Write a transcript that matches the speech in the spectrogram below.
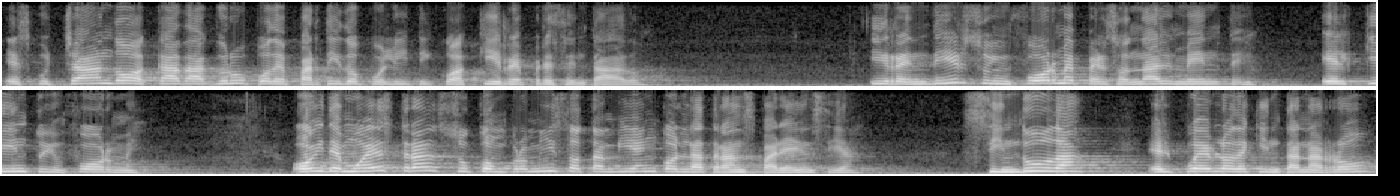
escuchando a cada grupo de partido político aquí representado y rendir su informe personalmente, el quinto informe. Hoy demuestra su compromiso también con la transparencia. Sin duda, el pueblo de Quintana Roo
